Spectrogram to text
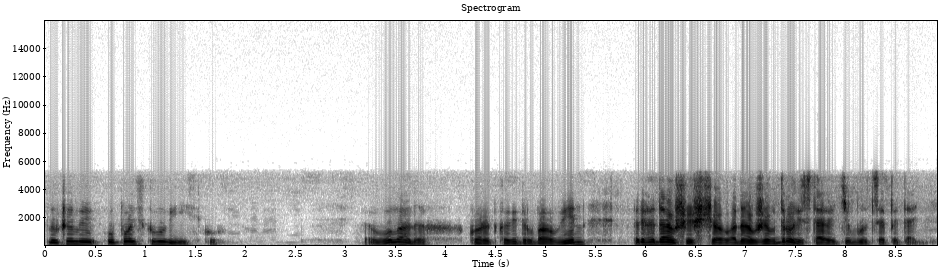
служили у польському війську. В Уланах, коротко відрубав він, пригадавши, що вона вже вдруге ставить йому це питання.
